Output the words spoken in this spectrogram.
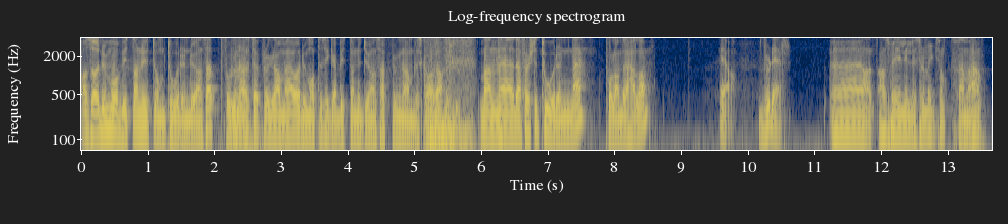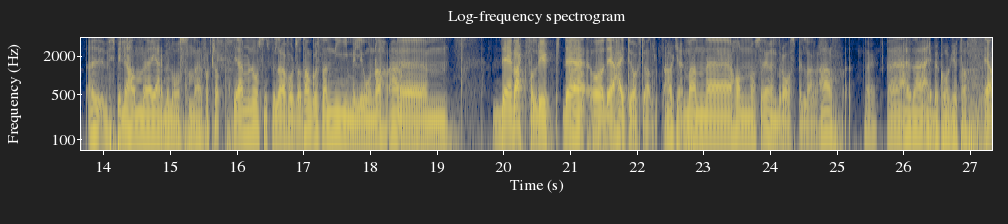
altså Du må bytte han ut om to runder uansett, pga. Mm. det tøffe programmet. Og du måtte sikkert bytte han ut uansett pga. han ble skada. Men uh, de første to rundene, Pål André Helland Ja. Vurder. Uh, han- spiller i Lillestrøm, ikke sant? Stemmer. Ja. Eh, spiller han uh, Gjermund Aasen der fortsatt? Gjermund Aasen spiller der fortsatt. Han koster ni millioner. Ja. Um, det er i hvert fall dyrt, det, og det er helt uaktuelt. Okay. Men uh, han også er jo en bra spiller. Ja. Eh, det er RBK-gutta. Ja,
